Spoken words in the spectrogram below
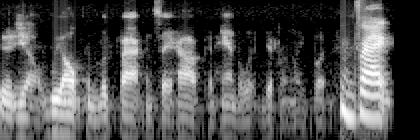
you know, we all can look back and say how I can handle it differently. But right.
